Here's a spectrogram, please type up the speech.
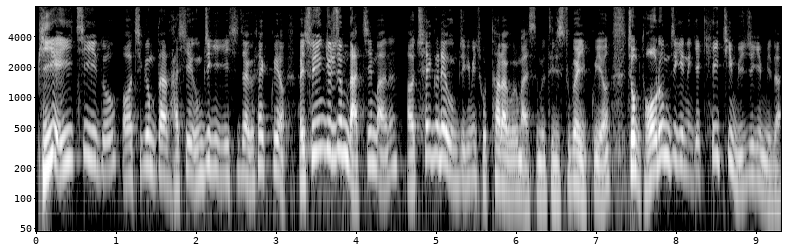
BHE도 어, 지금 다 다시 움직이기 시작을 했고요. 수익률이 좀 낮지만은 어, 최근에 움직임이 좋다라고 말씀을 드릴 수가 있고요. 좀 덜 움직이는 게 KT 뮤직입니다.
